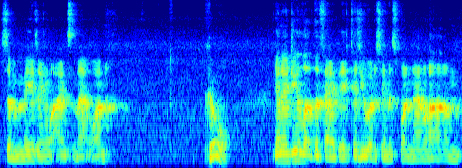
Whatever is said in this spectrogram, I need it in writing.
some amazing lines in that one. Cool. And I do love the fact that because you would have seen this one now, um,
